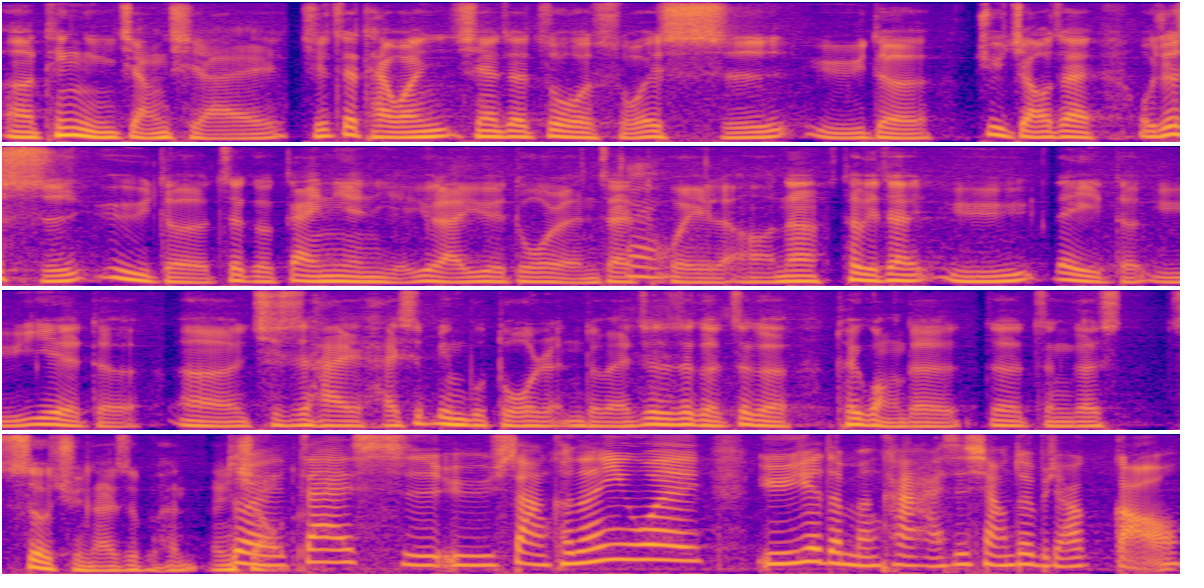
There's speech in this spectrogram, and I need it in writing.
呃，听你讲起来，其实，在台湾现在在做所谓食鱼的。聚焦在，我觉得食欲的这个概念也越来越多人在推了哈。那特别在鱼类的渔业的，呃，其实还还是并不多人，对不对？就是这个这个推广的的整个。社群还是很很小的。对，在食鱼上，可能因为渔业的门槛还是相对比较高。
